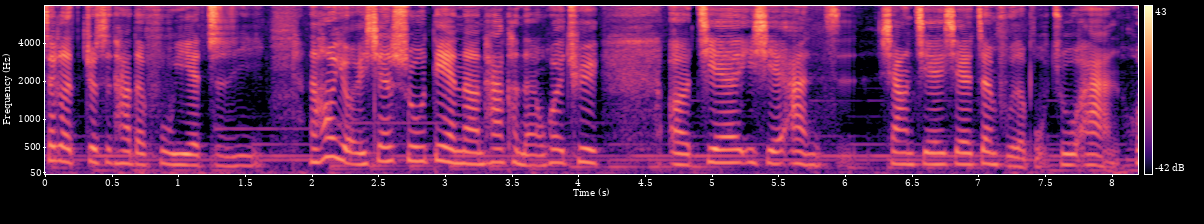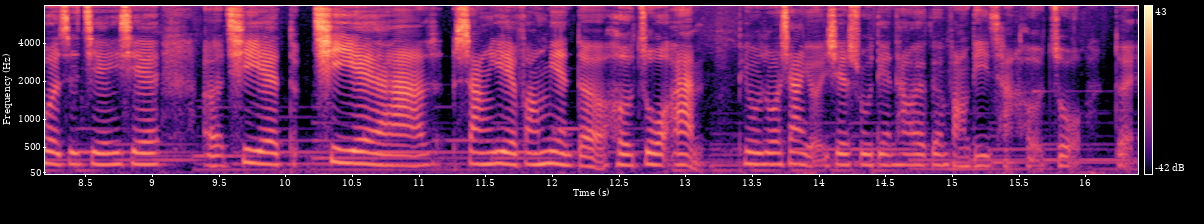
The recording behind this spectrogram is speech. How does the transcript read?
这个就是他的副业之一。然后有一些书店呢，他可能会去呃接一些案子，像接一些政府的补助案，或者是接一些呃企业企业啊商业方面的合作案。譬如说，像有一些书店，他会跟房地产合作，对。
